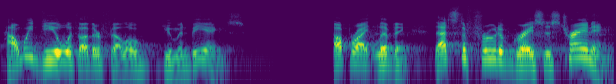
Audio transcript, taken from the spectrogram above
how we deal with other fellow human beings. Upright living. That's the fruit of grace's training.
